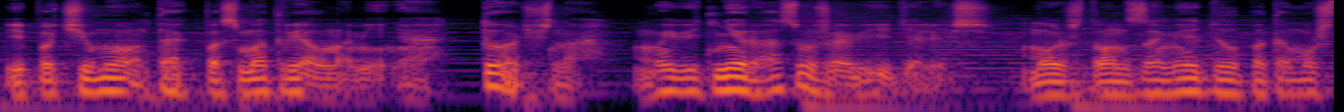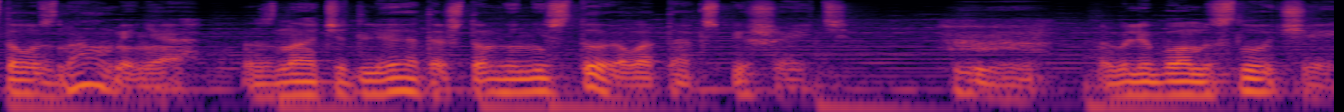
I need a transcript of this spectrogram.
И почему он так посмотрел на меня? Точно, мы ведь не раз уже виделись. Может, он замедлил, потому что узнал меня? Значит ли это, что мне не стоило так спешить? Хм, в любом случае,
